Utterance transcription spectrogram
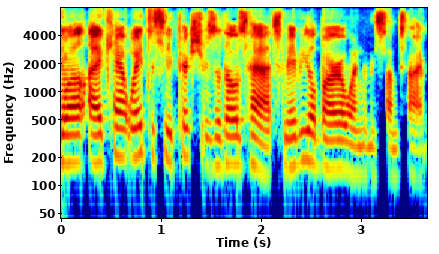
Well, I can't wait to see pictures of those hats. Maybe you'll borrow one to me sometime.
